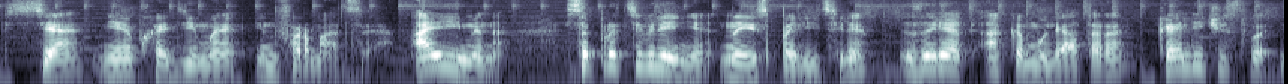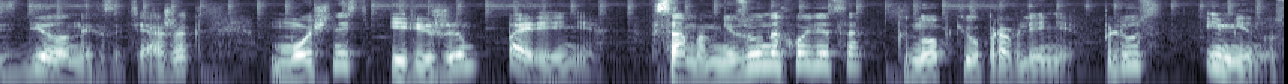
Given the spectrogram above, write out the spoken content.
вся необходимая информация. А именно, сопротивление на испарителе, заряд аккумулятора, количество сделанных затяжек, мощность и режим парения. В самом низу находятся кнопки управления плюс и минус.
